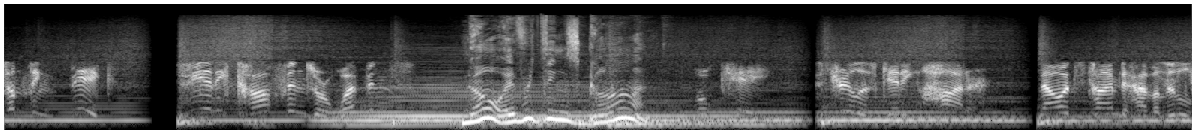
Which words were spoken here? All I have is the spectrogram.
Something big. See any coffins or weapons? No, everything's gone. Okay, the drill is getting hotter. Now it's time to have a little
